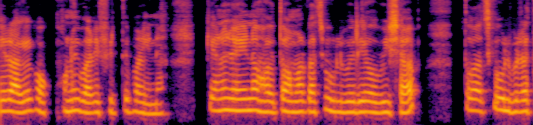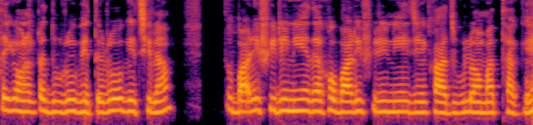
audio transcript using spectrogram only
এর আগে কখনোই বাড়ি ফিরতে পারি না। কেন জানি না, হয়তো আমার কাছে উলুবেরিয়া অভিশাপ। তো আজকে উলবেড়িয়া থেকে অনেকটা দূরেও, ভেতরেও গেছিলাম। তো বাড়ি ফিরে নিয়ে দেখো, বাড়ি ফিরে নিয়ে যে কাজগুলো আমার থাকে,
